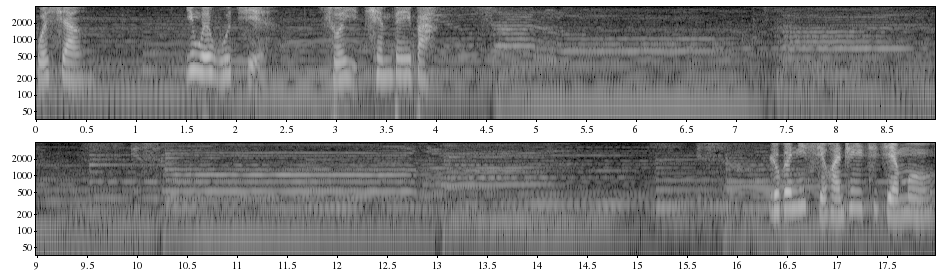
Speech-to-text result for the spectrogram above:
我想，因为无解，所以谦卑吧。如果你喜欢这一期节目，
